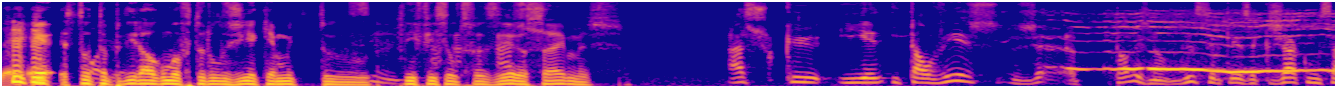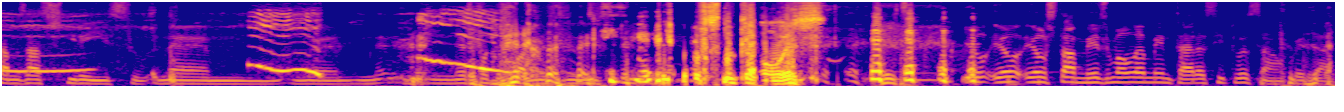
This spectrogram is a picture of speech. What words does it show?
É, é, Estou-te a pedir alguma futurologia que é muito Sim, difícil de fazer, acho, eu sei, mas acho que, e, e talvez, já, talvez não, de certeza que já começámos a assistir a isso na, na, na, nas plataformas hoje. Ele, ele, ele, está mesmo a lamentar a situação, coitado.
